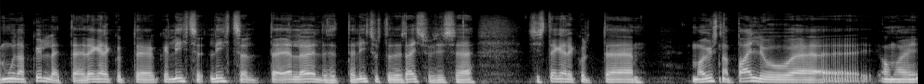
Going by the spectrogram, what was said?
muudab küll, et tegelikult lihtsalt, lihtsalt jälle öeldes, et lihtsustades asju, siis siis tegelikult äh, ma üsna palju äh, oma äh,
